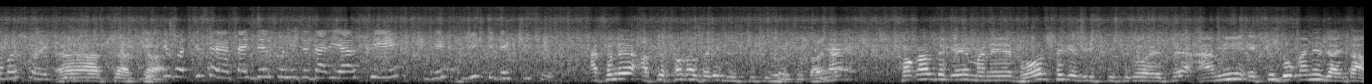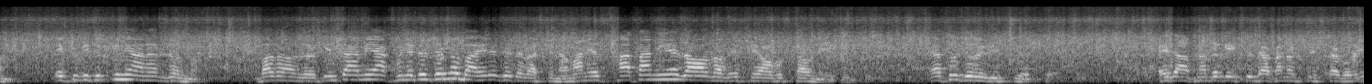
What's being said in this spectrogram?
অবশ্যই। আচ্ছা আচ্ছা। তাই বেলকনিতে দাঁড়িয়ে আছি বৃষ্টি দেখতেছি। আসলে আজকে সকাল থেকে বৃষ্টি শুরু হয়েছে তাই না? হ্যাঁ। সকাল থেকে মানে ভোর থেকে বৃষ্টি শুরু হয়েছে। আমি একটু দোকানে যাইতাম একটু কিছু কিনে আনার জন্য। কিন্তু আমি এক মিনিটের জন্য বাইরে যেতে পারছি না। মানে ছাতা নিয়ে যাওয়া যাবে সে অবস্থাও নেই কিন্তু। এত জোরে বৃষ্টি হচ্ছে। এটা আপনাদেরকে একটু দেখানোর চেষ্টা করি।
